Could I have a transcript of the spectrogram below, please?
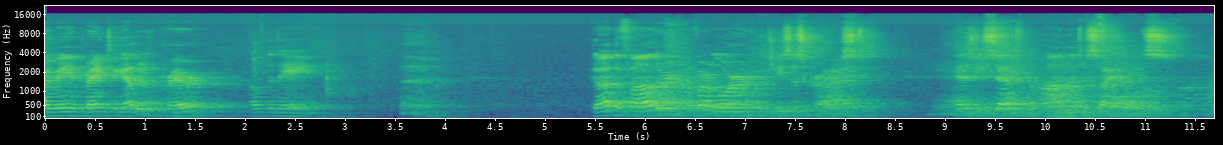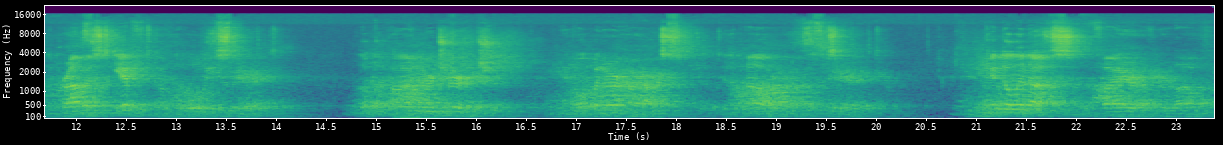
Join me in praying together the prayer of the day. God the Father of our Lord Jesus Christ, as you sent upon the disciples the promised gift of the Holy Spirit, look upon your church and open our hearts to the power of the Spirit. Kindle in us the fire of your love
